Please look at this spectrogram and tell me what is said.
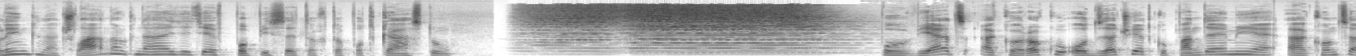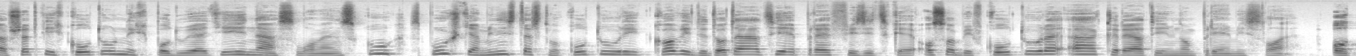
Link na článok nájdete v popise tohto podcastu. Po viac ako roku od začiatku pandémie a konca všetkých kultúrnych podujatí na Slovensku spúšťa Ministerstvo kultúry COVID dotácie pre fyzické osoby v kultúre a kreatívnom priemysle. Od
